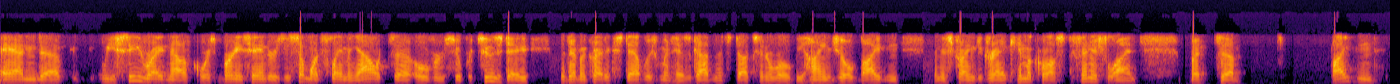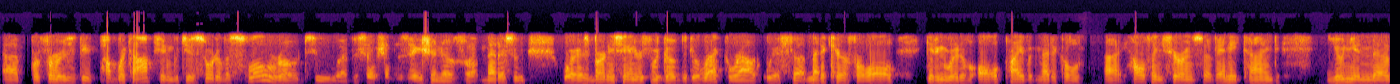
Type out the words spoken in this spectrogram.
And uh, we see right now, of course, Bernie Sanders is somewhat flaming out uh, over Super Tuesday. The Democratic establishment has gotten its ducks in a row behind Joe Biden and is trying to drag him across the finish line. But uh, Biden uh, prefers the public option, which is sort of a slow road to uh, the socialization of uh, medicine, whereas Bernie Sanders would go the direct route with uh, Medicare for all, getting rid of all private medical uh, health insurance of any kind, union uh,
